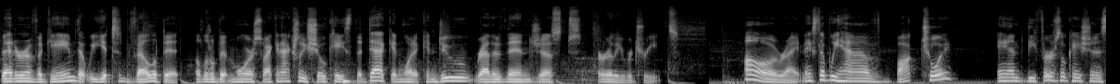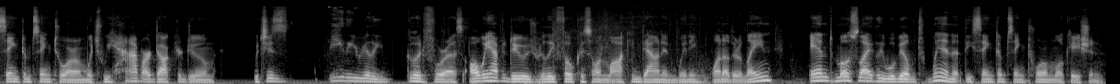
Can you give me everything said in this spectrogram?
better of a game that we get to develop it a little bit more so I can actually showcase the deck and what it can do rather than just early retreats. All right, next up we have Bok Choy, and the first location is Sanctum Sanctorum, which we have our Doctor Doom, which is really, really good for us. All we have to do is really focus on locking down and winning one other lane, and most likely we'll be able to win at the Sanctum Sanctorum location.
